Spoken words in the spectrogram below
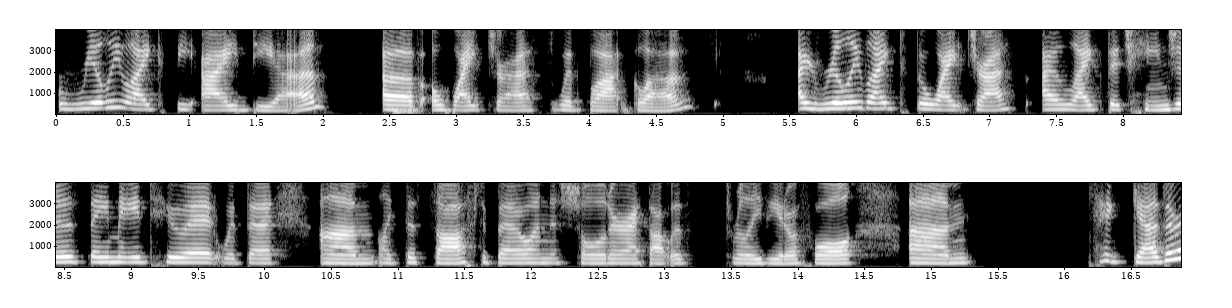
really like the idea of a white dress with black gloves. I really liked the white dress. I liked the changes they made to it with the um like the soft bow on the shoulder. I thought was really beautiful. Um, together,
